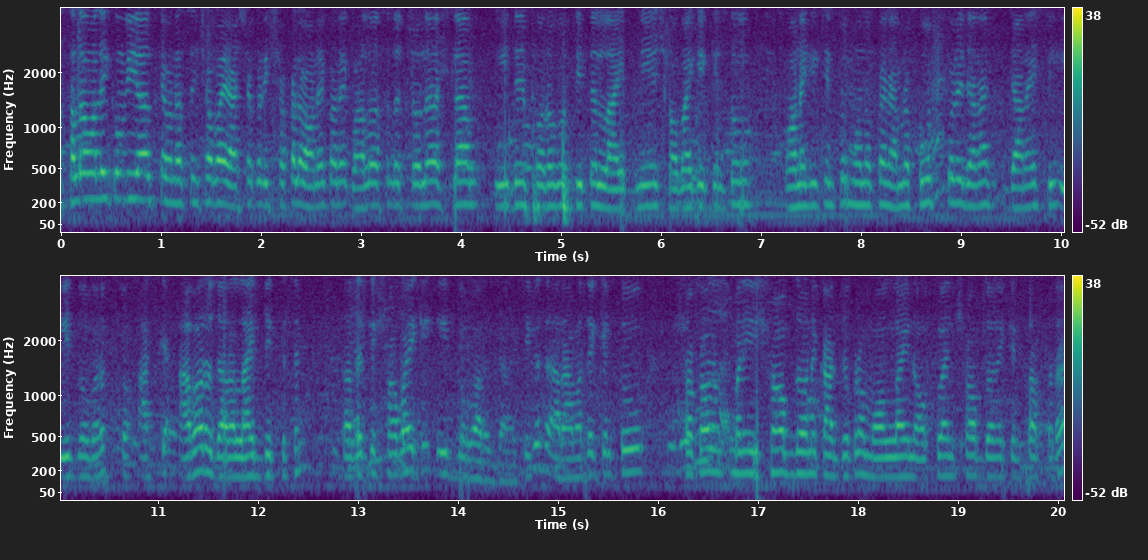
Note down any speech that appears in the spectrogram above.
আসসালামু আলাইকুম ভিউয়ার্স, কেমন আছেন সবাই? আশা করি সকালে অনেক অনেক ভালো আছেন। চলে আসলাম ঈদের পরবর্তীতে লাইভ নিয়ে। সবাইকে কিন্তু, অনেকে কিন্তু মনে করেন আমরা পোস্ট করে জানা, জানাইছি ঈদ মোবারক। তো আজকে আবারও যারা লাইভ দেখতেছেন, তাদেরকে সবাইকে ঈদ মোবারক জানাই, ঠিক আছে? আর আমাদের কিন্তু সকল মানে সব ধরনের কার্যক্রম অনলাইন অফলাইন সব ধরনের কিন্তু আপনারা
